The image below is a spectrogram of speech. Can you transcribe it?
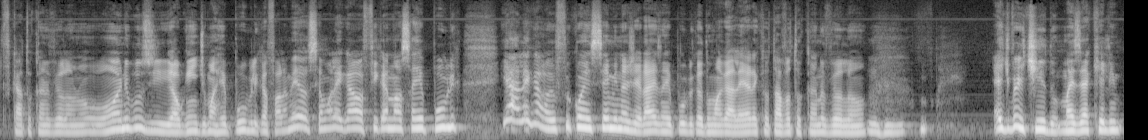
ficar tocando violão no ônibus e alguém de uma república fala: Meu, você é uma legal, fica na nossa república. E ah, legal, eu fui conhecer Minas Gerais na república de uma galera que eu estava tocando violão. Uhum. É divertido, mas é aquele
